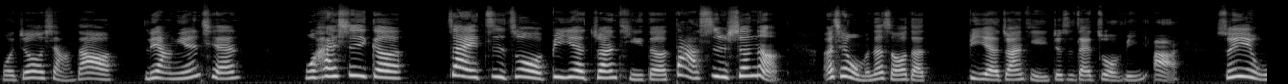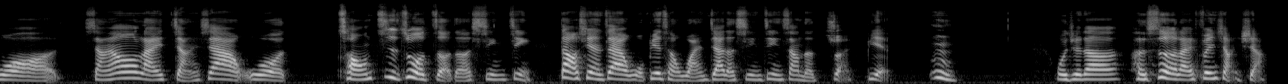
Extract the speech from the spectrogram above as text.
我就想到两年前，我还是一个在制作毕业专题的大四生呢，而且我们那时候的毕业专题就是在做 VR。所以我想要来讲一下我从制作者的心境到现在我变成玩家的心境上的转变，嗯，我觉得很适合来分享一下。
